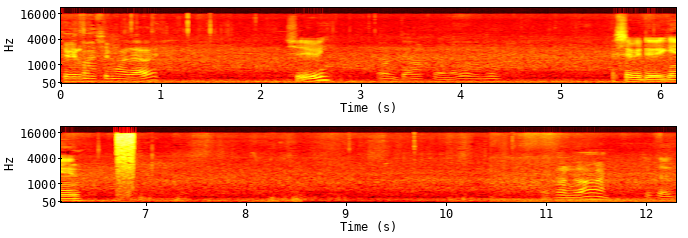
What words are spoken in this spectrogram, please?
Should we launch it more that way? Should we? I'm down for another one. then. I say we do it again. It hung on. oh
